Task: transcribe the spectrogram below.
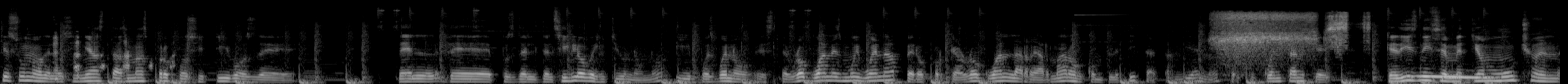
que es uno de los cineastas más propositivos de, del, pues del, siglo XXI, ¿no? Y pues bueno, este, Rogue One es muy buena, pero porque a Rogue One la rearmaron completita también, ¿no? Porque cuentan que, que Disney se metió mucho en,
